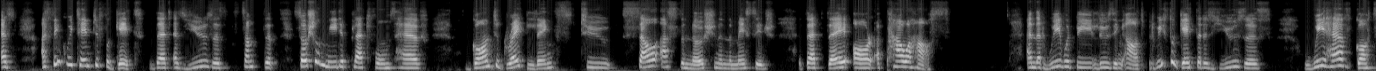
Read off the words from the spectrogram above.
as I think we tend to forget that as users, some the social media platforms have gone to great lengths to sell us the notion and the message that they are a powerhouse and that we would be losing out. But we forget that as users, we have got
